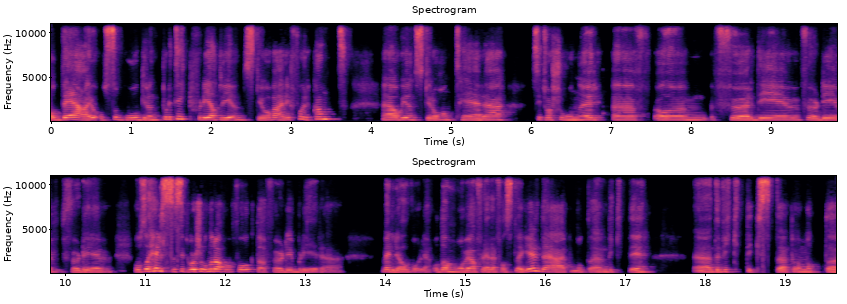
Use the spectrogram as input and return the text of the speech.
Og det er jo også god grønn politikk, fordi at vi ønsker å være i forkant. Og vi ønsker å håndtere situasjoner før, de, før, de, før, de, Også helsesituasjoner da, for folk da, før de blir veldig alvorlige. Og da må vi ha flere fastleger. Det er på en måte en viktig, det viktigste på en måte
